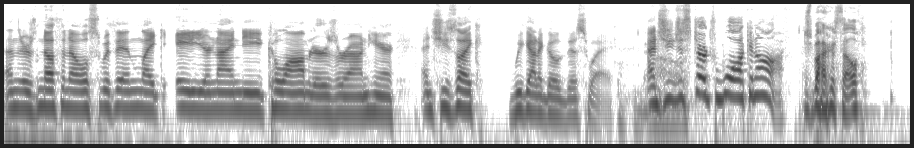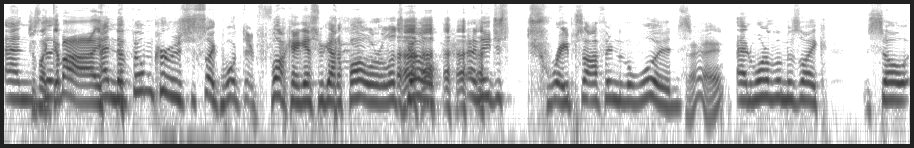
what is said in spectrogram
and there's nothing else within like 80 or 90 kilometers around here. And she's like, we got to go this way. And she just starts walking off. Just by herself. And Just like goodbye. and the film crew is just like, "What the fuck? I guess we got to follow her. Let's go." and they just traipse off into the woods. All right. And one of them is like, "So,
